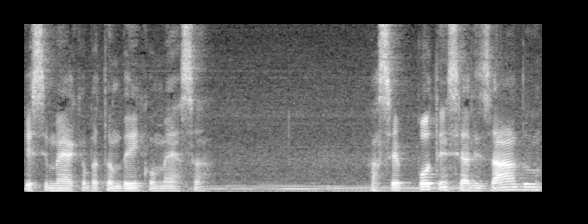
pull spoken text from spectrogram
Esse Merkaba também começa a ser potencializado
